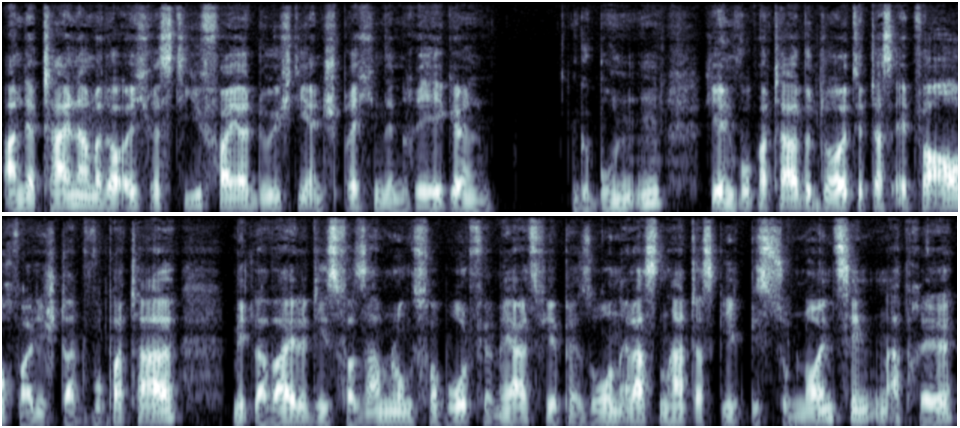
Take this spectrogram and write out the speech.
an der Teilnahme der Eucharistiefeier durch die entsprechenden Regeln gebunden. Hier in Wuppertal bedeutet das etwa auch, weil die Stadt Wuppertal mittlerweile dieses Versammlungsverbot für mehr als vier Personen erlassen hat. Das gilt bis zum 19. April,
